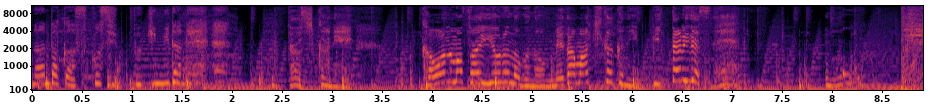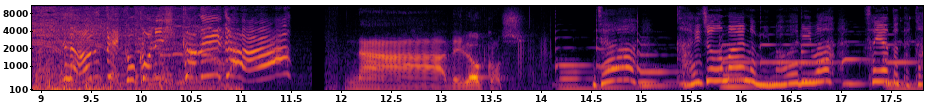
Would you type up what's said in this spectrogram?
なんだか少し不気味だね。確かに。川沼祭夜の部の目玉企画にぴったりですね。なんでここに引かねえが？Nah, de locos. じゃあ会場前の見回りはさやと高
